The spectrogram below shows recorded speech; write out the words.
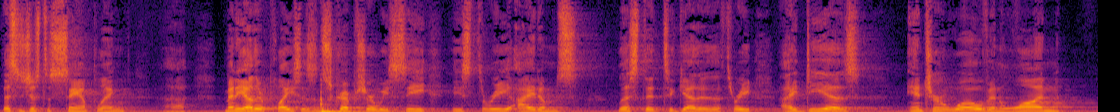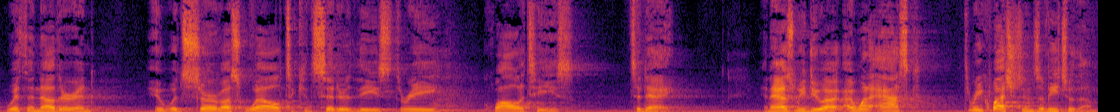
This is just a sampling. Uh, many other places in Scripture, we see these three items listed together, the three ideas interwoven one with another, and it would serve us well to consider these three qualities today. And as we do, I, I want to ask three questions of each of them.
